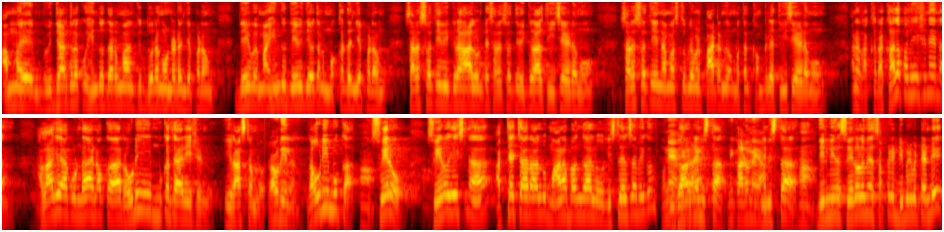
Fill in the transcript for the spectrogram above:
అమ్మాయి విద్యార్థులకు హిందూ ధర్మానికి దూరంగా ఉండడం చెప్పడం దేవి మా హిందూ దేవి దేవతలను మొక్కదని చెప్పడం సరస్వతి విగ్రహాలు ఉంటే సరస్వతి విగ్రహాలు తీసేయడము సరస్వతి నమస్తుభ్యం పాటను మొత్తం కంప్లీట్గా తీసేయడము అని రకరకాల పని చేసిన ఆయన అలాగే కాకుండా ఆయన ఒక రౌడీ ముఖం తయారు చేసిండు ఈ రాష్ట్రంలో. రౌడీలను. రౌడీ ముక్క స్వేరో. స్వేరో చేసిన అత్యాచారాలు మానభంగాలు లిస్ట్ తెలుసా మీకు? కావాలంటే ఇస్తా. నేను ఇస్తా. దీని మీద స్వేరోల మీద సపరేట్ డిబేట్ పెట్టండి.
